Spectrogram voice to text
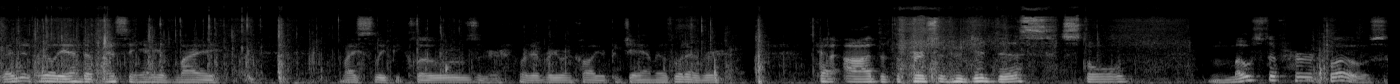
I didn't really end up missing any of my my sleepy clothes or whatever you want to call your pajamas, whatever. It's kind of odd that the person who did this stole most of her clothes.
